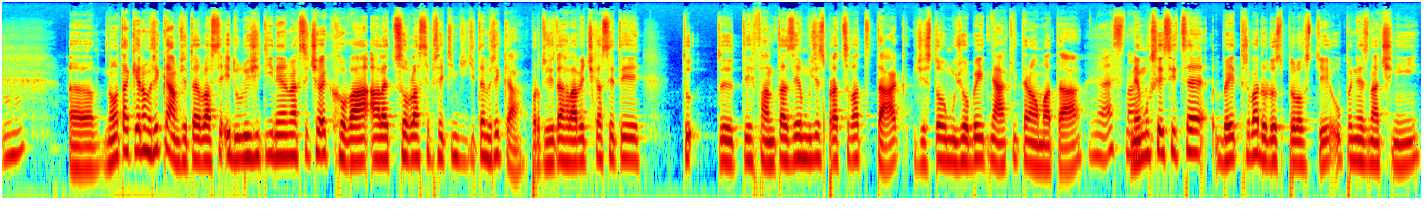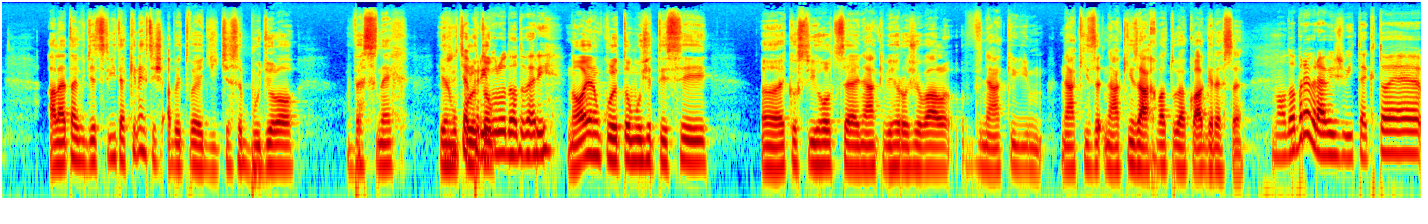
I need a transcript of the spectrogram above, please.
Mm-hmm. Uh, no tak jenom říkám, že to je vlastně i důležitý nejen jak se člověk chová, ale co vlastně před tím dítětem říká. Protože ta hlavička si ty, tu, ty, ty fantazie může zpracovat tak, že z toho můžou být nějaký traumata. No jasné. Nemusí sice být třeba do dospělosti úplně značný, ale tak v dětství taky nechceš, aby tvoje dítě se budilo ve snech jenom že kvůli tomu, do dverí. No, jenom kvůli tomu, že ty si uh, jako svý holce nějak vyhrožoval v nějakým, nějaký, nějaký záchvatu jako agrese. No dobre vravíš, Vítek, to je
